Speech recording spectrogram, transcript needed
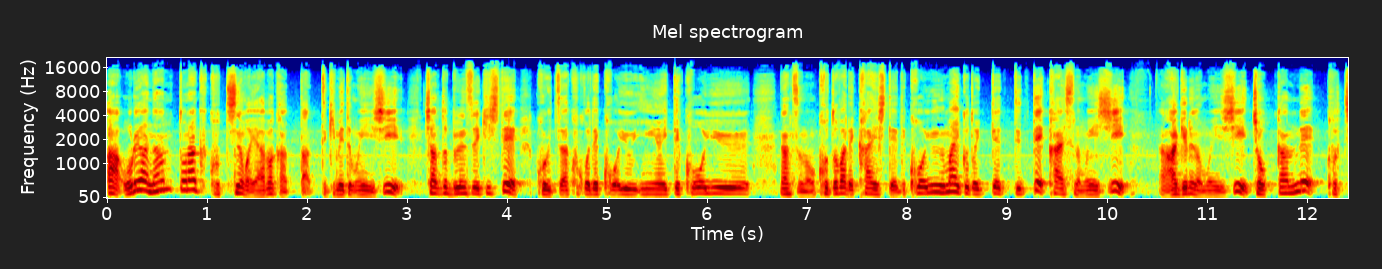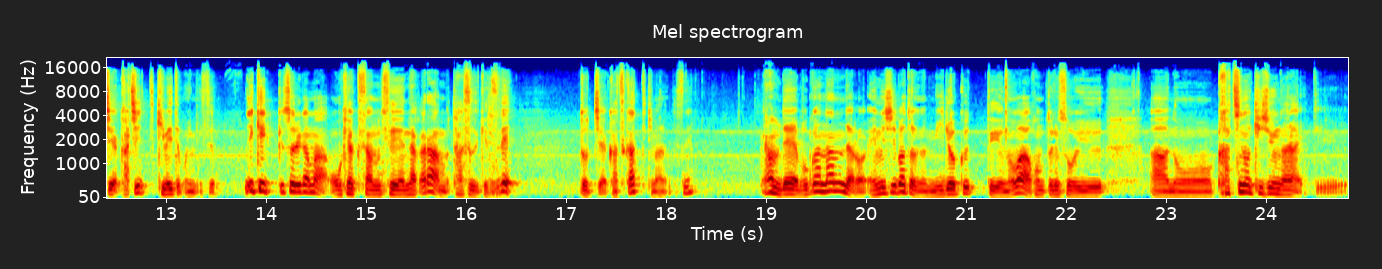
あ俺はなんとなくこっちの方がやばかったって決めてもいいしちゃんと分析してこいつはここでこういう陰を言ってこういうなんつうの言葉で返してってこういううまいこと言ってって言って返すのもいいし上げるのもいいし直感でこっちが勝ちって決めてもいいんですよ。で結局それがまあお客さんの声援だから多数決でどっちが勝つかって決まるんですね。なんで僕は何だろう MC バトルの魅力っていうのは本当にそういうあの勝ちの基準がないっていう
